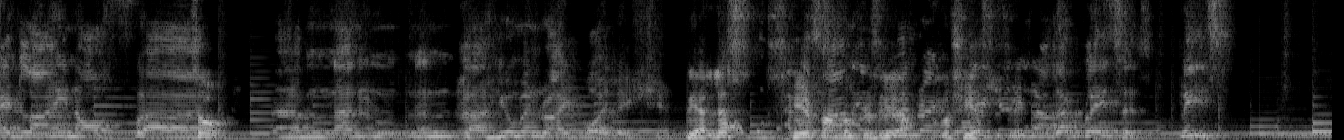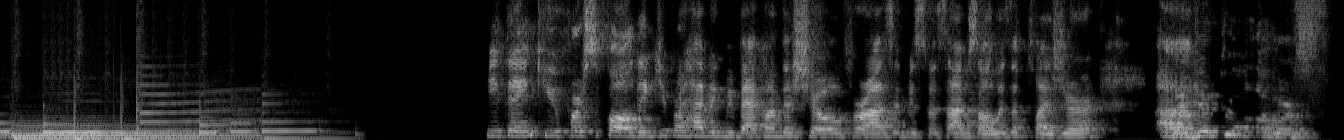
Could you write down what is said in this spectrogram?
headline of uh, So um, uh, human right violation. yeah, let's hear from Pakistan Dr. Zia what she has to say. In other places, please. Thank you. First of all, thank you for having me back on the show Faraz and Miss Masab. It's always a pleasure. Um, pleasure um, to all of us.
